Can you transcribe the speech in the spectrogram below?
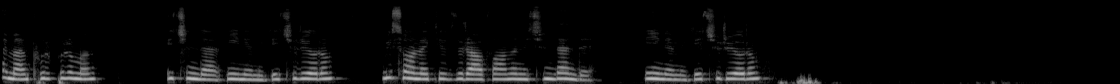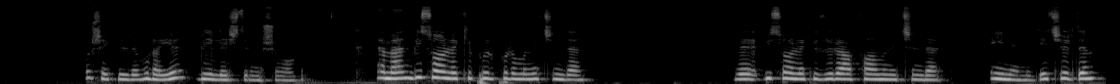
Hemen pırpırımın içinden iğnemi geçiriyorum. Bir sonraki zürafanın içinden de iğnemi geçiriyorum. Bu şekilde burayı birleştirmiş oldum. Hemen bir sonraki pırpırımın içinden ve bir sonraki zürafamın içinden iğnemi geçirdim.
